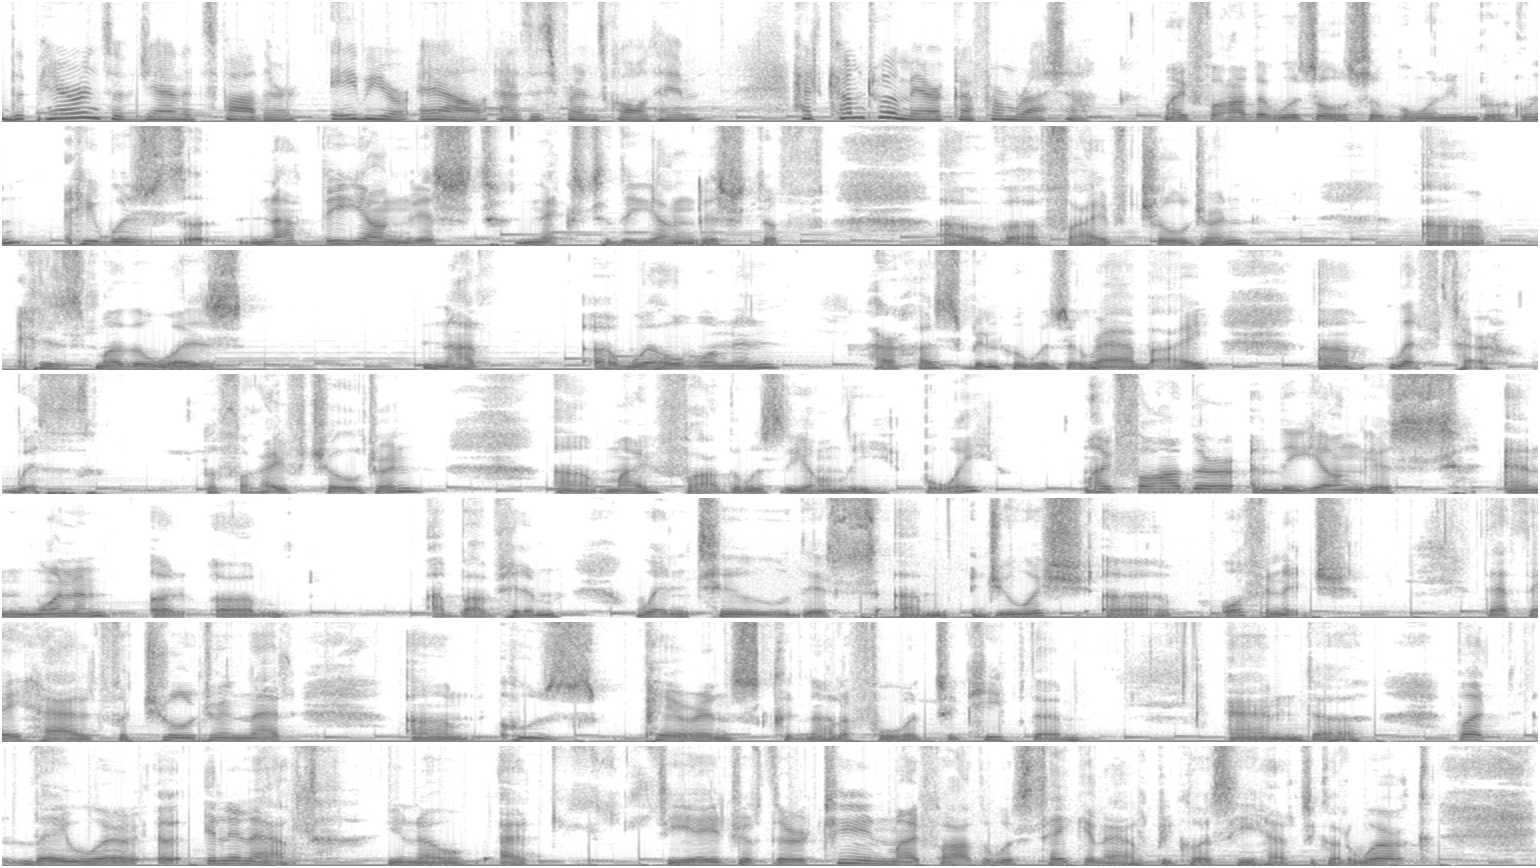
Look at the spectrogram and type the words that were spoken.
The parents of Janet's father, Abi or Al, as his friends called him, had come to America from Russia. My father was also born in Brooklyn. He was uh, not the youngest, next to the youngest of, of uh, five children. Uh, his mother was not a well woman. Her husband, who was a rabbi, uh, left her with the five children. Uh, my father was the only boy. My father and the youngest, and one uh, um, above him, went to this um, Jewish uh, orphanage that they had for children that um, whose parents could not afford to keep them, and uh, but they were uh, in and out. You know, at the age of 13, my father was taken out because he had to go to work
